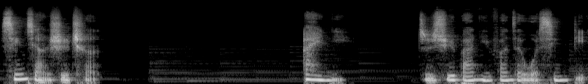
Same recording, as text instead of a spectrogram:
心想事成。爱你，只需把你放在我心底，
